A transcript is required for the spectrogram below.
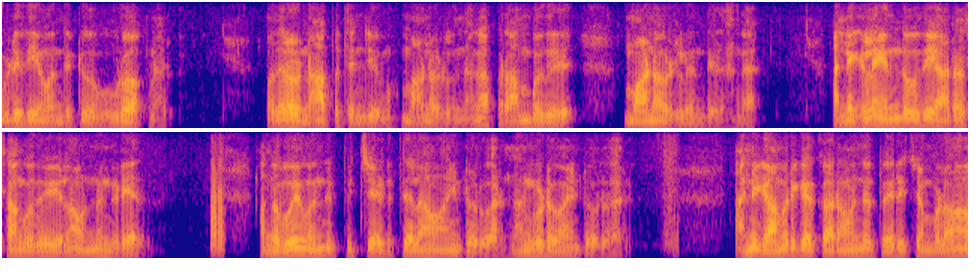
விடுதியை வந்துட்டு உருவாக்குனார். முதல்ல ஒரு நாற்பத்தஞ்சு மாணவர்கள் இருந்தாங்க அப்புறம் ஐம்பது மாணவர்கள் இருந்திருந்தாங்க. அன்றைக்கெல்லாம் எந்த உதவி அரசாங்க உதவியெல்லாம் ஒன்றும் கிடையாது. அங்கே போய் வந்து பிச்சை எடுத்து எல்லாம் வாங்கிட்டு வருவார் நன்கொடை வாங்கிட்டு வருவார். அன்றைக்கி அமெரிக்காக்காரன் வந்து பேரிச்சம்பளம்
